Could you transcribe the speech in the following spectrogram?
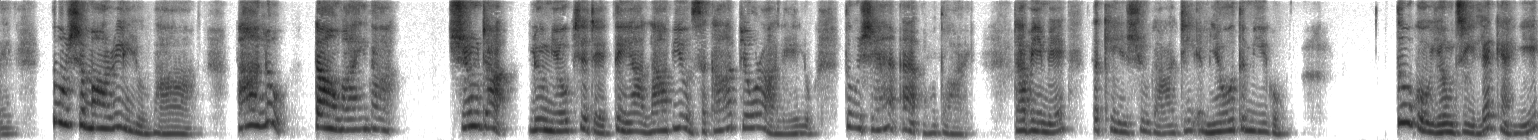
လည်းသူရှမာရိလူပါဘာလို့ တောင်ပိုင်းသားယူဒလူမျိုးဖြစ်တဲ့တင်ရလာပြီးတော့စကားပြောတာလေလို့သူရမ်းအံ့ဩသွားတယ်ဒါပေမဲ့သခင်ရှုကဒီအမျိုးသမီးကိုသူ့ကိုယုံကြည်လက်ခံရင်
